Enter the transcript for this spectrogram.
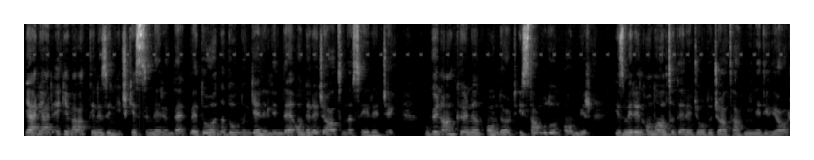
yer yer Ege ve Akdeniz'in iç kesimlerinde ve Doğu Anadolu'nun genelinde 10 derece altında seyredecek. Bugün Ankara'nın 14, İstanbul'un 11, İzmir'in 16 derece olacağı tahmin ediliyor.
